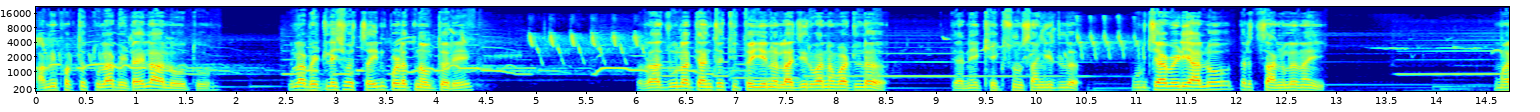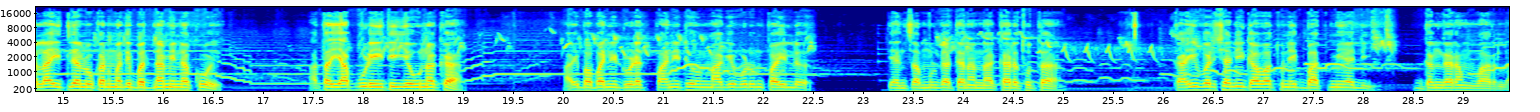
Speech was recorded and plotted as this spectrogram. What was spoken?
आम्ही फक्त तुला भेटायला आलो होतो. तुला भेटल्याशिवाय चैन पडत नव्हतं रे. राजूला त्यांचं तिथं येणं लाजीरवानं वाटलं. त्याने खेकसून सांगितलं पुढच्या वेळी आलो तर चांगलं नाही. मला इथल्या लोकांमध्ये बदनामी नकोय. आता यापुढे इथे येऊ नका. आईबाबांनी डोळ्यात पाणी ठेवून मागे वळून पाहिलं. त्यांचा मुलगा त्यांना नाकारत होता. काही वर्षांनी गावातून एक बातमी आली. गंगाराम वारला.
